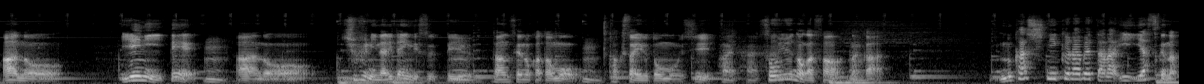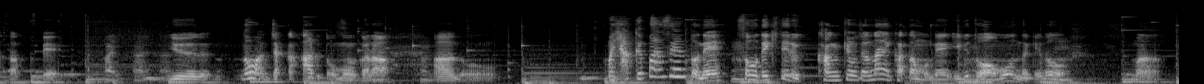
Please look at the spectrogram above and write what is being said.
あの家にいて、うん。あの主婦になりたいんですっていう男性の方もうん。たくさんいると思うし、はいはい。そういうのがさなんか昔に比べたら言いやすくなったってはいうのは若干あると思うから、あの、まあ、100%ね、うん。そうできてる環境じゃない方もねいるとは思うんだけど、まあ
